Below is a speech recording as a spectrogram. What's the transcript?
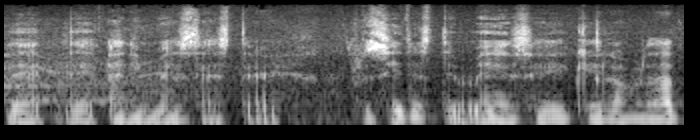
de, animes de este, pues sí, de este mes, eh, que la verdad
